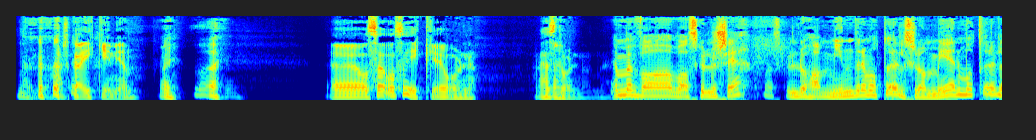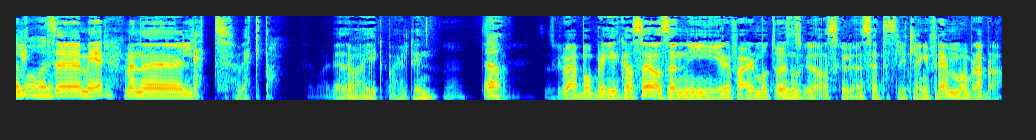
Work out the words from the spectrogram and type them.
Her skal jeg ikke inn igjen. Oi. Eh, og, så, og så gikk årene. Her står den. Ja, men hva, hva skulle skje? Skulle du ha mindre motor, eller skulle du ha mer motor, eller hva var Litt det? eh, mer, men uh, lett vekk, da. Det var det det var, gikk på hele tiden. Ja. Det skulle være boblegirkasse, og så en nyere firemotor som skulle, da skulle settes litt lenger frem, og bla, bla.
